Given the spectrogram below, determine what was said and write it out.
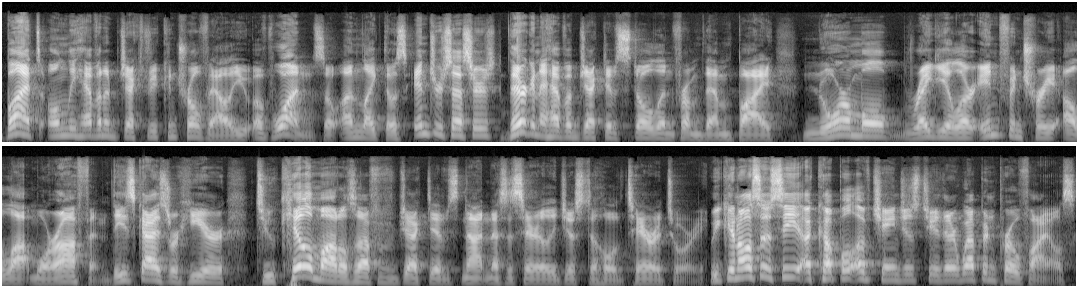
but only have an objective control value of one. So, unlike those intercessors, they're going to have objectives stolen from them by normal, regular infantry a lot more often. These guys are here to kill models off of objectives, not necessarily just to hold territory. We can also see a couple of changes to their weapon profiles.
